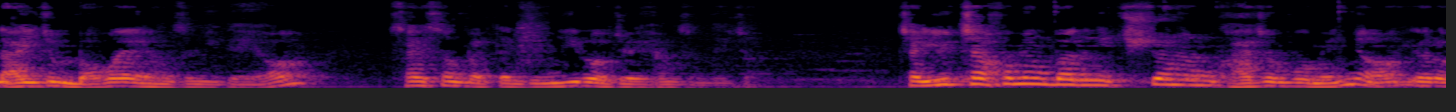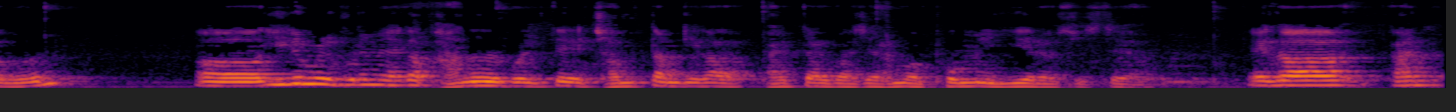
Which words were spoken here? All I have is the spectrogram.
나이 좀 먹어야 형성이 돼요. 사회성 발달이 좀 이루어져야 형성되죠. 자, 1차 호명 반응이 출현하는 과정 보면요. 여러분 어, 이름을 부르면 애가 반응을 볼때전 단계가 발달 과정을 한번 보면 이해할 수 있어요. 애가 한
